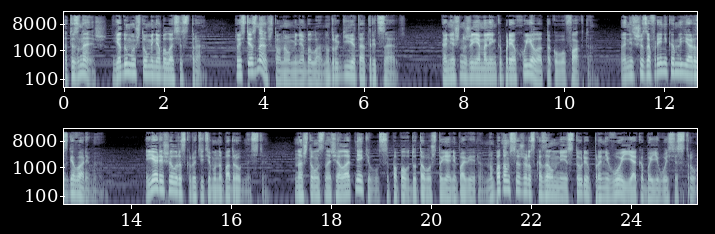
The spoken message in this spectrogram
«А ты знаешь, я думаю, что у меня была сестра. То есть я знаю, что она у меня была, но другие это отрицают. Конечно же, я маленько приохуел от такого факта. А не с шизофреником ли я разговариваю? И я решил раскрутить ему на подробности. На что он сначала отнекивался по поводу того, что я не поверю, но потом все же рассказал мне историю про него и якобы его сестру.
